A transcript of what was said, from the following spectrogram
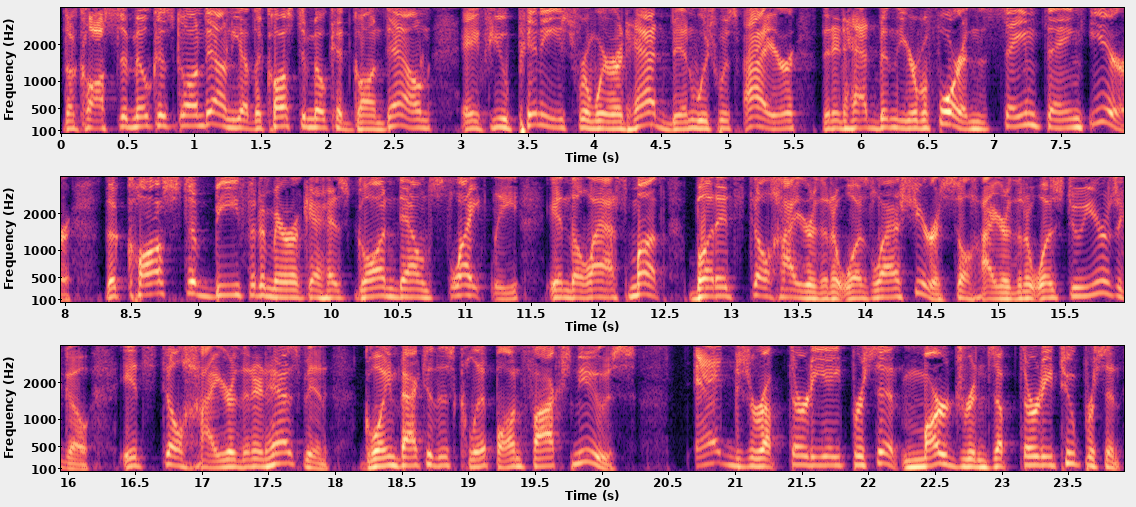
the cost of milk has gone down. Yeah, the cost of milk had gone down a few pennies from where it had been, which was higher than it had been the year before. And the same thing here. The cost of beef in America has gone down slightly in the last month, but it's still higher than it was last year. It's still higher than it was two years ago. It's still higher than it has been. Going back to this clip on Fox News. Eggs are up 38%, margarine's up 32%,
